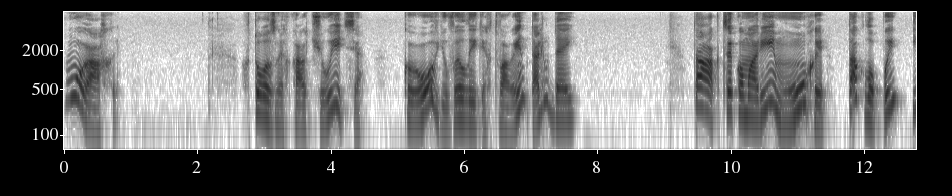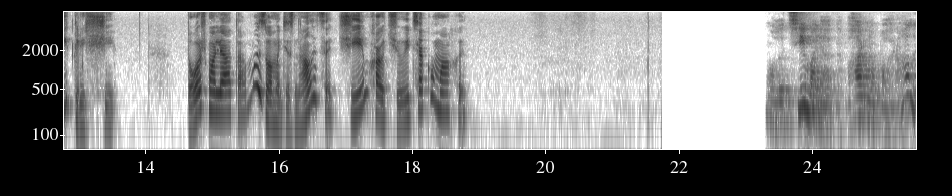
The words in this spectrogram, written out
мурахи. Хто з них харчується кров'ю великих тварин та людей? Так, це комарі, мухи та клопи і кліщі. Тож, малята, ми з вами дізналися, чим харчуються комахи. Молодці малята, гарно пограли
